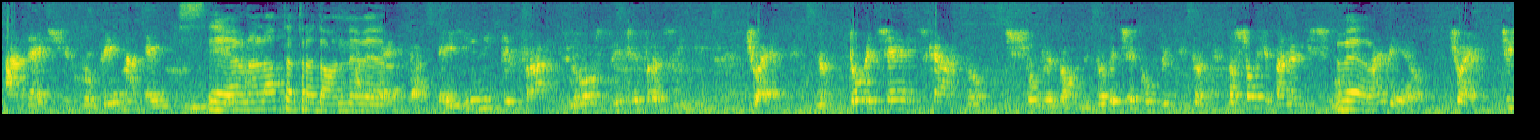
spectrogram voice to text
adesso problema è il Sì, è una lotta tra donne, è vero. È il limite fra loro stesse fra simili. Cioè, dove c'è scatto ci sono le donne, dove c'è competizione, lo so che è banalissimo, Vero. ma è vero. Cioè, c'è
